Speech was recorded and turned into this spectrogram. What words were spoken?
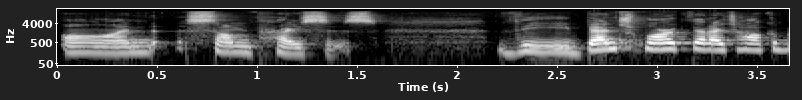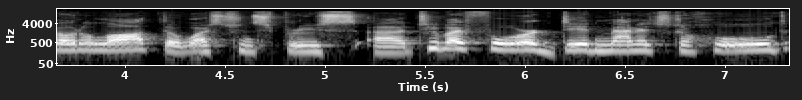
on some prices. The benchmark that I talk about a lot, the Western Spruce uh, 2x4, did manage to hold.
